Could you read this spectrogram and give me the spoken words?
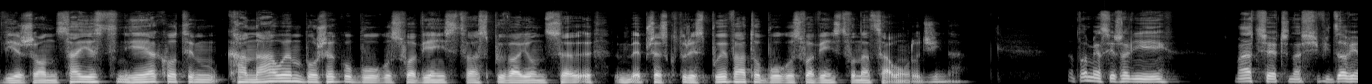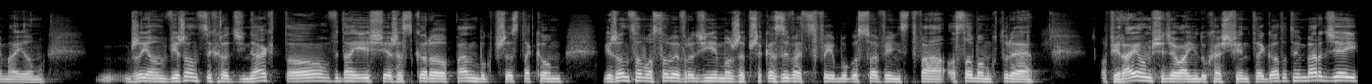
wierząca jest niejako tym kanałem Bożego błogosławieństwa spływające, e, przez który spływa to błogosławieństwo na całą rodzinę. Natomiast jeżeli macie, czy nasi widzowie mają żyją w wierzących rodzinach, to wydaje się, że skoro Pan Bóg przez taką wierzącą osobę w rodzinie może przekazywać swoje błogosławieństwa osobom, które opierają się działaniu Ducha Świętego, to tym bardziej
